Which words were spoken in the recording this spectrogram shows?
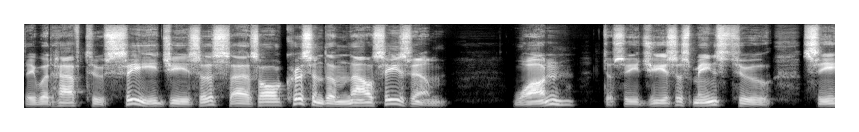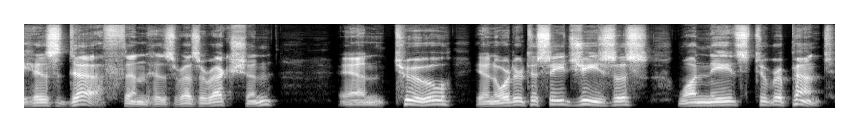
they would have to see Jesus as all Christendom now sees him. One, to see Jesus means to see his death and his resurrection. And two, in order to see Jesus, one needs to repent,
